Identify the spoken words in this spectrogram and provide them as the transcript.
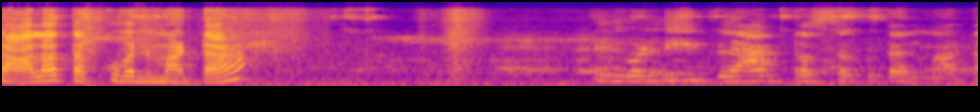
చాలా తక్కువ అనమాట ఇదిగోండి బ్లాక్ డ్రెస్ ఒకటి అనమాట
